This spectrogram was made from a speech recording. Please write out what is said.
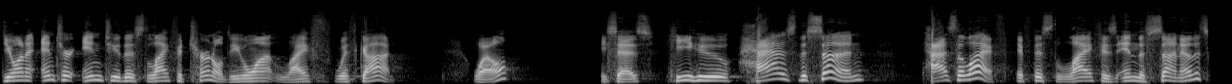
Do you want to enter into this life eternal? Do you want life with God? Well, he says, He who has the Son has the life. If this life is in the Son, now this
